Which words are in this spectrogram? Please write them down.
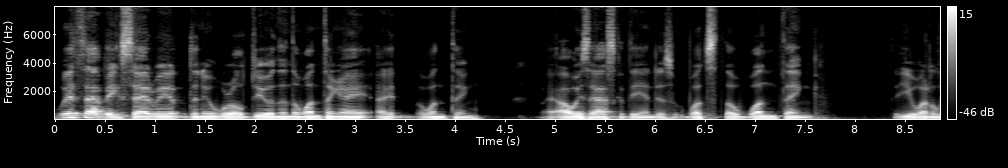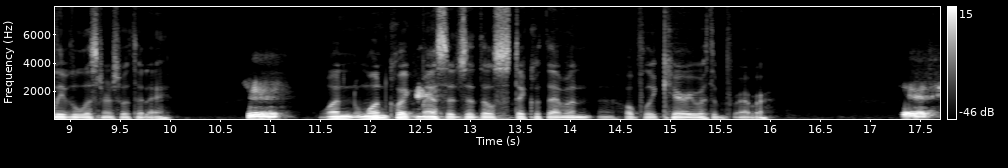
with that being said, we have the new world worldview, and then the one thing I, I the one thing I always ask at the end is, what's the one thing that you want to leave the listeners with today? Hmm. One one quick message that they'll stick with them and, and hopefully carry with them forever. Good.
